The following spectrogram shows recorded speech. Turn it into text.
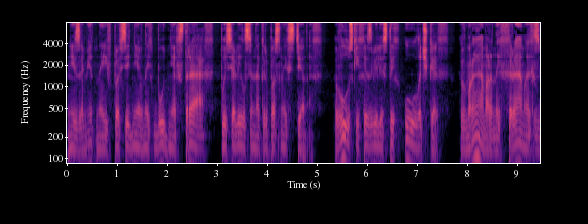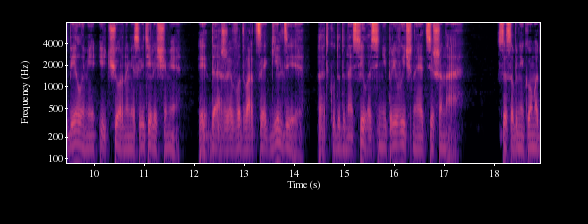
Незаметный в повседневных буднях страх поселился на крепостных стенах в узких извилистых улочках, в мраморных храмах с белыми и черными святилищами, и даже во дворце гильдии, откуда доносилась непривычная тишина. С особняком от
